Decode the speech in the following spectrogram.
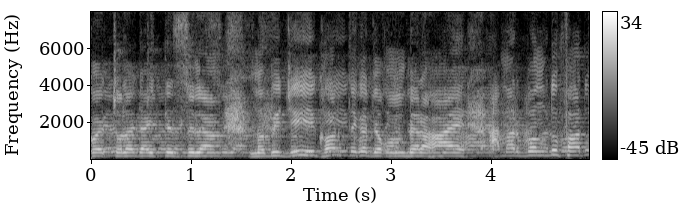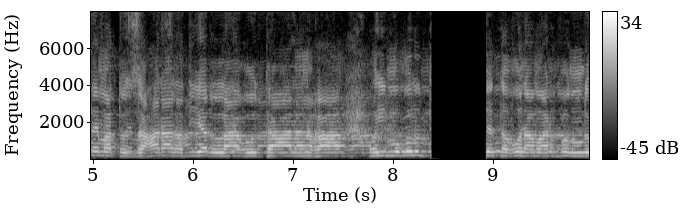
হয়ে চলে যাইতেছিলাম। নবীজি ঘর থেকে যখন বের হয়, আমার বন্ধু ফাতেমা তো জাহারা রাদিয়াল্লাহু তাআলা ওই মুহূর্তে তখন আমার বন্ধু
